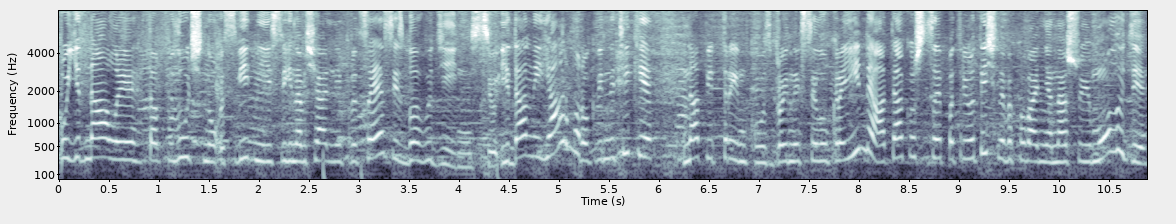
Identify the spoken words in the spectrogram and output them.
поєднали так влучно освітній і свій навчальний процес із благодійністю. І даний ярмарок він не тільки на підтримку збройних сил України, а також це патріотичне виховання нашої молоді,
